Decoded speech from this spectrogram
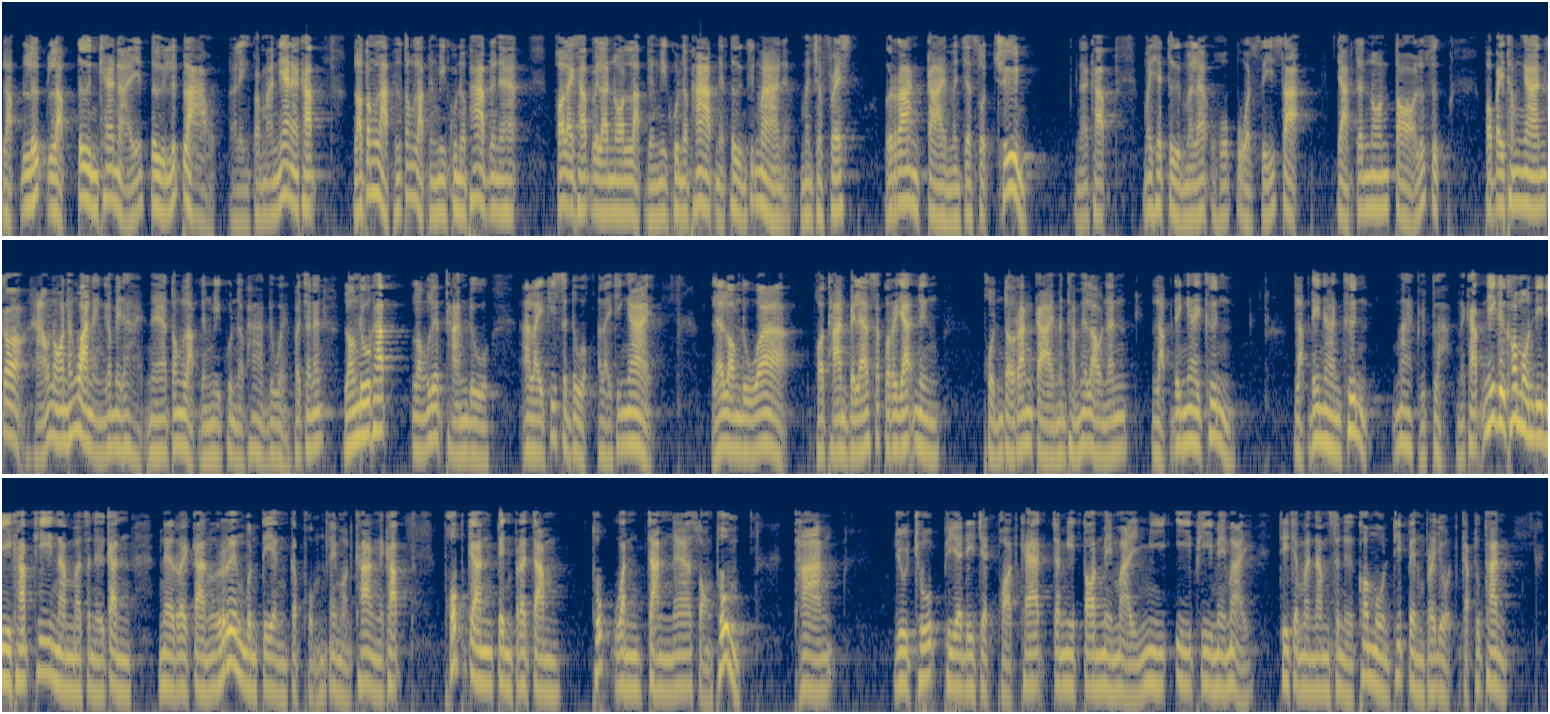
หลับลึกหลับตื่นแค่ไหน ตื่นหรือเปล่า อะไรประมาณเนี้ยนะครับ เราต้องหลับเราต้องหลับอย่างมีคุณภาพด้วยนะฮะเพราะอะไรครับ เวลานอนหลับอย่างมีคุณภาพเนี่ยตื่นขึ้นมาเนี่ย มันจะเฟรชร่างกายมันจะสดชื่นนะครับ ไม่ใช่ตื่นมาแล้วโอ้โหปวดศีรษะ อยากจะนอนต่อรู้สึก พอไปทำงานก็หาวนอนทั้งวันอย่างก็ไม่ได้นะฮะต้องหลับอย่างมีคุณภาพด้วย เพราะฉะนั้นลองดูครับ ลองเลือกทานดูอะไรที่สะดวกอะไรที่ง่าย แล้วลองดูว่าพอทานไปแล้วสักระยะหนึ่งผลต่อร่างกายมันทำให้เรานั้น หลับได้ง่ายขึ้น หลับได้นานขึ้นมากหรือเปล่านะครับ นี่คือข้อมูลดีๆครับ ที่นำมาเสนอกันในรายการเรื่องบนเตียงกับผมในหมอนข้างนะครับ พบกันเป็นประจำทุกวันจันทร์นะสองทุ่ม ทาง YouTube PRD7 Podcast จะมีตอนใหม่ๆ มี EP ใหม่ๆ ที่จะมานำเสนอข้อมูลที่เป็นประโยชน์กับทุกท่าน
